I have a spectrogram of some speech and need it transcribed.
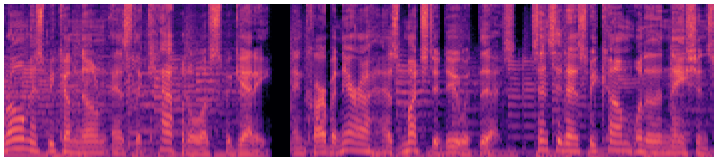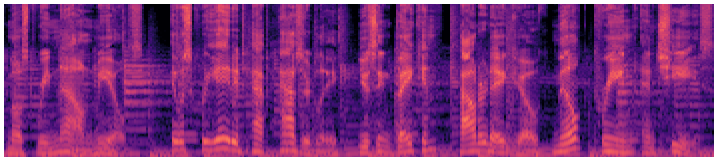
Rome has become known as the capital of spaghetti, and carbonara has much to do with this, since it has become one of the nation's most renowned meals. It was created haphazardly using bacon, powdered egg yolk, milk, cream, and cheese,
